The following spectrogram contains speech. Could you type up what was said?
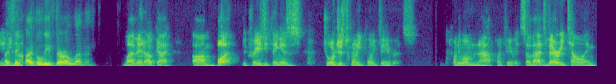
Maybe I think not. I believe they're 11. 11, okay. Um, but the crazy thing is Georgia's 20 point favorites, 21 and a half point favorites. So that's very telling.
